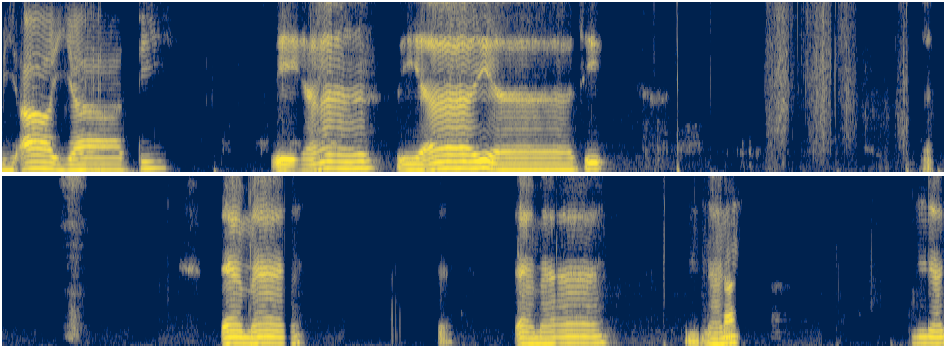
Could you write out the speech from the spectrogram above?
biayati biya biayati sama sama nan nan.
